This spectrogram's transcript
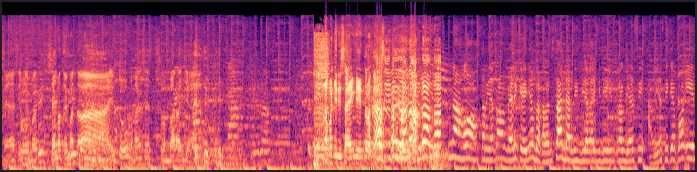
Saya sih terima, saya mah terima sih, Ah, itu makanya saya selembar aja. Gitu. Ini kenapa jadi saya yang diinterogasi ini? Enggak, enggak, enggak. Nah loh, ternyata Ferry kayaknya bakalan sadar nih dia lagi diinterogasi alias dikepoin.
